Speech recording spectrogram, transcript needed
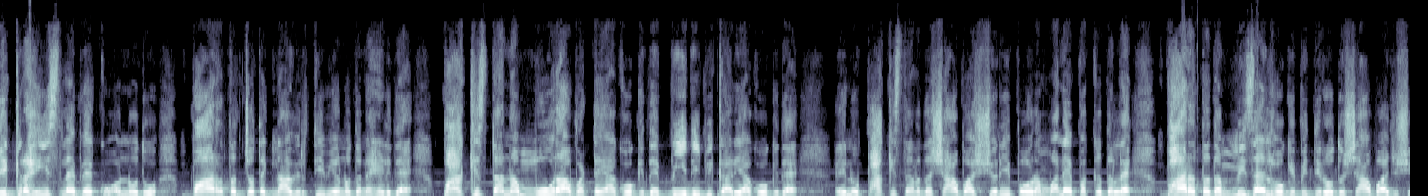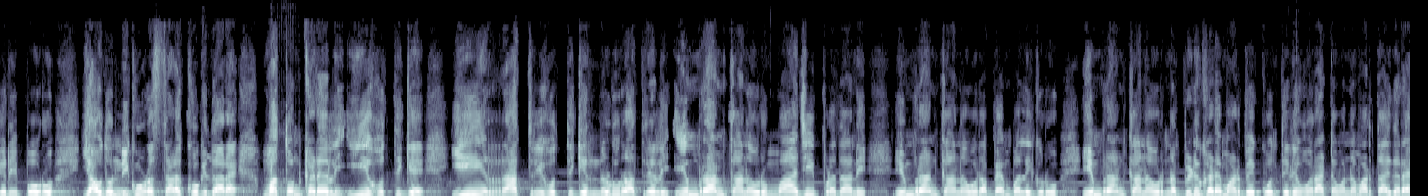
ನಿಗ್ರಹಿಸಲೇಬೇಕು ಅನ್ನೋದು ಭಾರತದ ಜೊತೆಗೆ ನಾವಿರ್ತೀವಿ ಅನ್ನೋದನ್ನು ಹೇಳಿದೆ. ಪಾಕಿಸ್ತಾನ ಮೂರ ಬಟ್ಟೆಯಾಗಿ ಹೋಗಿದೆ, ಬೀದಿ ಬಿಕಾರಿಯಾಗಿ ಹೋಗಿದೆ. ಏನು ಪಾಕಿಸ್ತಾನದ ಶಹಬಾಜ್ ಶರೀಫ್ ಅವರ ಮನೆ ಪಕ್ಕದಲ್ಲೇ ಭಾರತದ ಮಿಸೈಲ್ ಹೋಗಿ ಬಿದ್ದಿರೋದು ಶಹಬಾಜ್ ಶರೀಫ್ ಅವರು. ಯಾವುದೋ ನಿಗೂಢ ಸ್ಥಳಕ್ಕೆ ಹೋಗಿದ್ದಾರೆ. ಮತ್ತೊಂದು ಕಡೆಯಲ್ಲಿ ಈ ಹೊತ್ತಿಗೆ, ಈ ರಾತ್ರಿ ಹೊತ್ತಿಗೆ, ನಡು ರಾತ್ರಿಯಲ್ಲಿ ಇಮ್ರಾನ್ ಖಾನ್ ಅವರು ಮಾಜಿ ಪ್ರಧಾನಿ. ಇಮ್ರಾನ್ ಖಾನ್ ಅವರ ಬೆಂಬಲಿಗರು ಇಮ್ರಾನ್ ಖಾನ್ ಅವರನ್ನ ಬಿಡುಗಡೆ ಮಾಡಬೇಕು ಅಂತೇಳಿ ಹೋರಾಟವನ್ನು ಮಾಡ್ತಾ ಇದ್ದಾರೆ.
